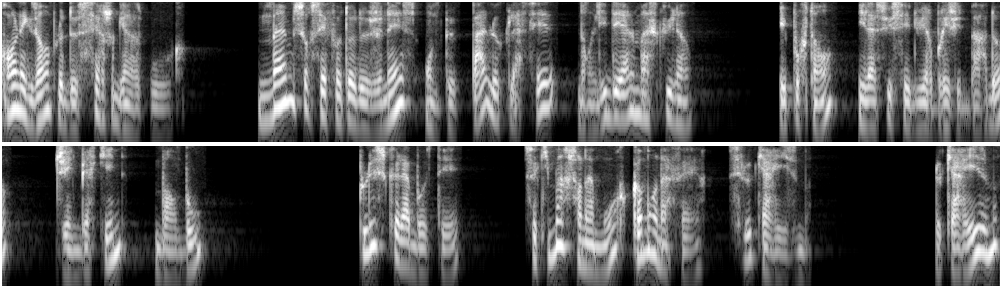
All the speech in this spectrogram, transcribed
Prends l'exemple de Serge Gainsbourg. Même sur ses photos de jeunesse, on ne peut pas le classer dans l'idéal masculin. Et pourtant, il a su séduire Brigitte Bardot, Jane Birkin, Bambou. Plus que la beauté, ce qui marche en amour comme en affaires, c'est le charisme. Le charisme,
